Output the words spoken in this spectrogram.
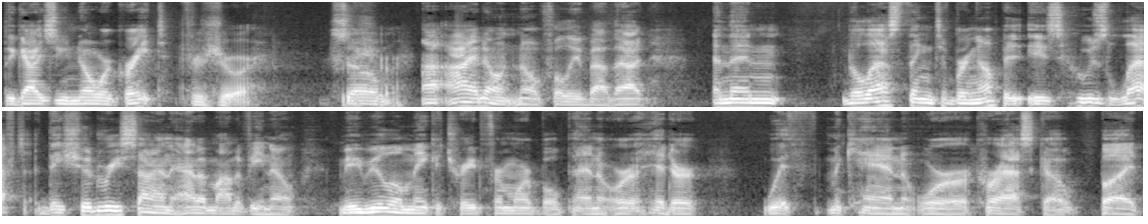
the guys you know are great? for sure. For So sure. I, I don't know fully about that. And then the last thing to bring up is who's left. They should re-sign Adam Ottavino. Maybe they'll make a trade for more bullpen or a hitter with McCann or Carrasco. But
